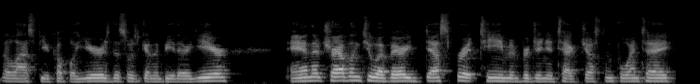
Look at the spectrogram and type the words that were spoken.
the last few couple years. This was going to be their year, and they're traveling to a very desperate team in Virginia Tech. Justin Fuente,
